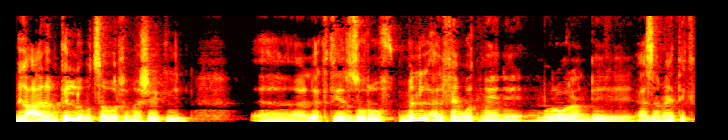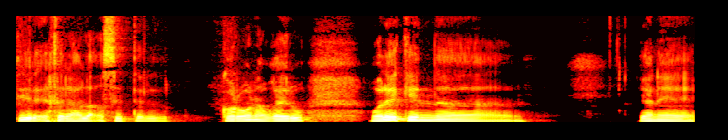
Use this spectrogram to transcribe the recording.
بالعالم كله بتصور في مشاكل. آه، لكتير ظروف من 2008 مرورا بأزمات كتير آخرها هلا قصة الكورونا وغيره. ولكن آه، يعني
